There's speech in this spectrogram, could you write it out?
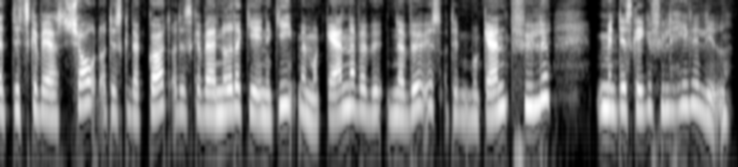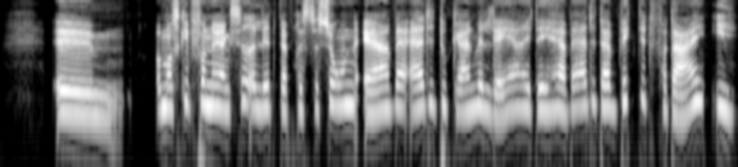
at det skal være sjovt, og det skal være godt, og det skal være noget, der giver energi. Man må gerne være nervøs, og det må gerne fylde, men det skal ikke fylde hele livet. Øhm, og måske få nuanceret lidt, hvad præstationen er. Hvad er det, du gerne vil lære i det her? Hvad er det, der er vigtigt for dig i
